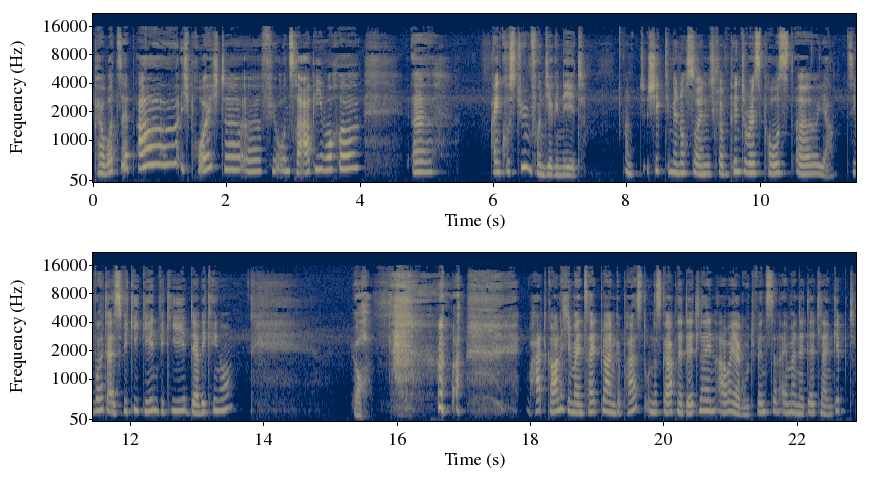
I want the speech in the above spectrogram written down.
per WhatsApp, ah, ich bräuchte äh, für unsere Abi-Woche äh, ein Kostüm von dir genäht. Und schickte mir noch so ein, ich glaube, Pinterest-Post. Äh, ja, sie wollte als Wiki gehen, Wiki der Wikinger. Ja. Hat gar nicht in meinen Zeitplan gepasst und es gab eine Deadline, aber ja gut, wenn es dann einmal eine Deadline gibt,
